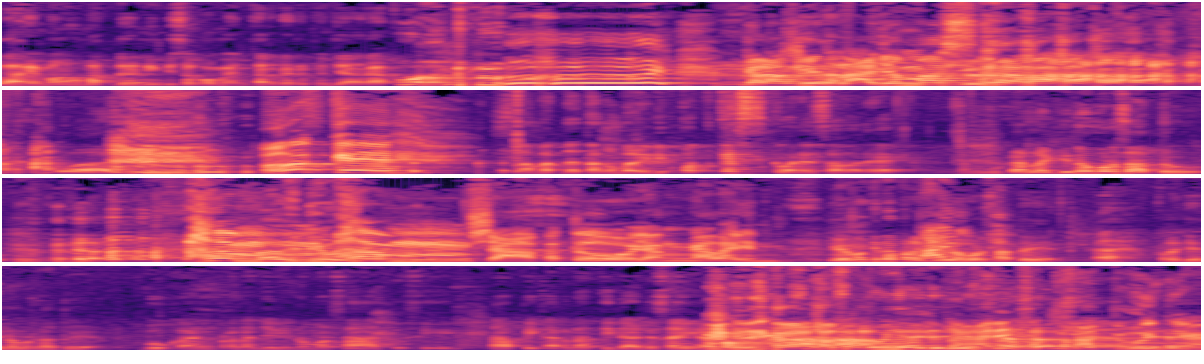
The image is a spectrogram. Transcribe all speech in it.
Lah emang Ahmad Dhani bisa komentar dari penjara? Waduh, Gak lewat Twitter aja, Mas. waduh. Oke. Selamat datang kembali di podcast kemarin sore. Yang bukan lagi nomor satu. Kembali ahem, siapa tuh yang ngalahin? Ya, emang kita pernah jadi nomor satu ya? Hah? Pernah jadi nomor satu ya? Bukan pernah jadi nomor satu sih, tapi karena tidak ada saingan. Satu-satunya jadi. Tadi satu-satunya.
